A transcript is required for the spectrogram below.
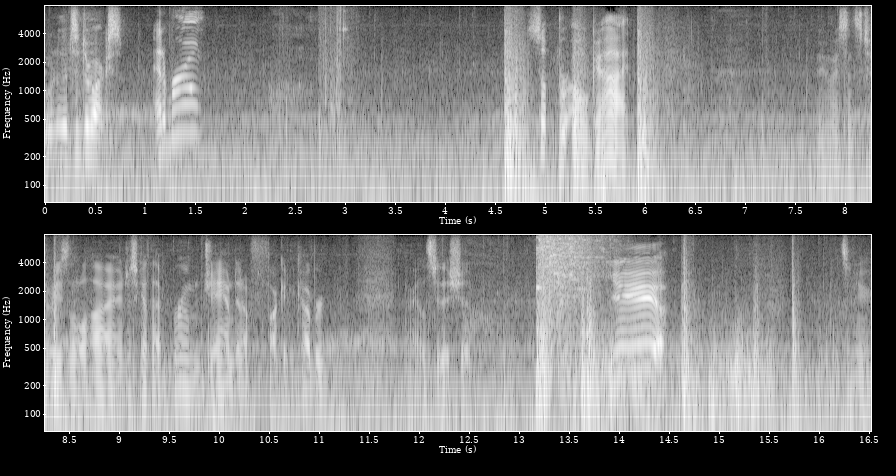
Ooh, another tinderbox and a broom. Sup, bro? Oh god. My sensitivity's a little high. I just got that broom jammed in a fucking cupboard. Alright, let's do this shit. Yeah! What's in here?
